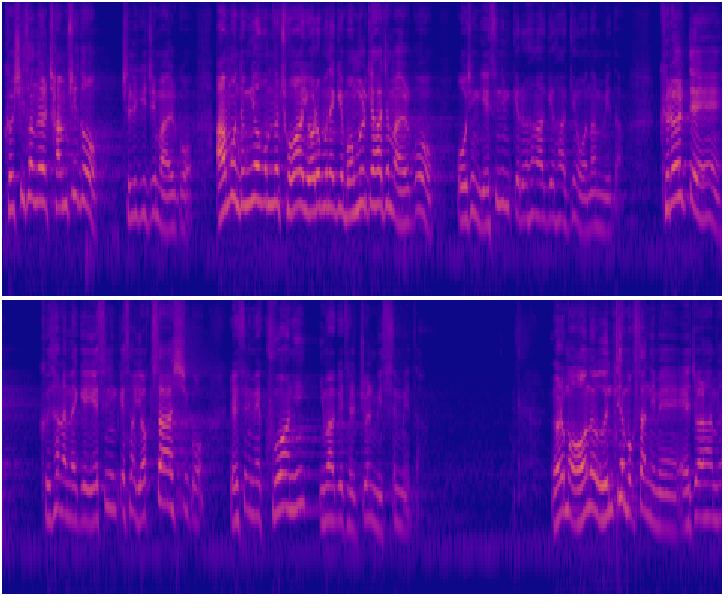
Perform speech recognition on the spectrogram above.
그 시선을 잠시도 즐기지 말고 아무 능력 없는 저와 여러분에게 머물게 하지 말고 오직 예수님께로 향하게 하길 원합니다. 그럴 때 그 사람에게 예수님께서 역사하시고 예수님의 구원이 임하게 될 줄 믿습니다. 여러분 어느 은퇴 목사님의 애절하며,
